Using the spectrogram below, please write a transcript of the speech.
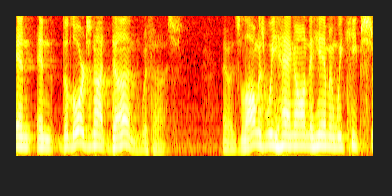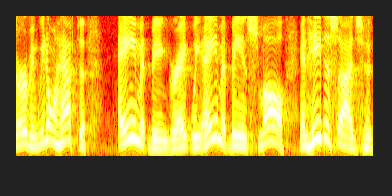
and, and the Lord's not done with us. As long as we hang on to Him and we keep serving, we don't have to aim at being great, we aim at being small, and He decides who,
